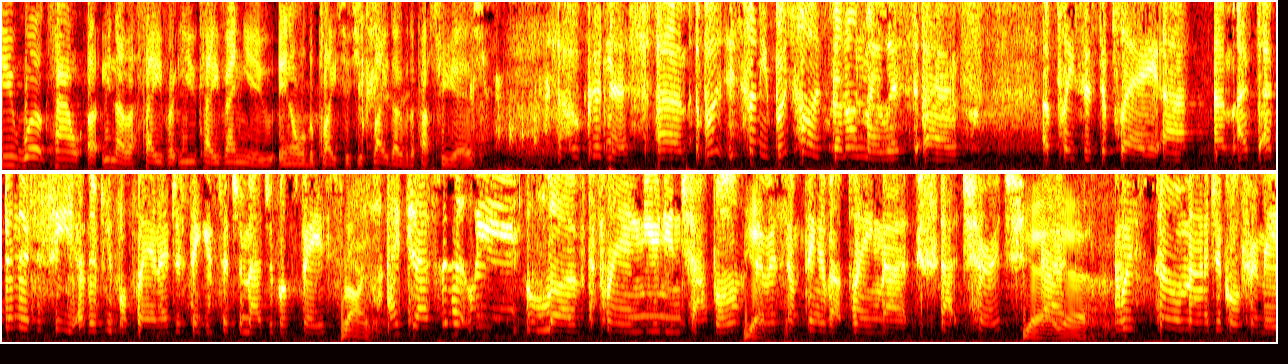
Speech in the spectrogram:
You worked out, uh, you know, a favourite UK venue in all the places you've played over the past few years. Oh goodness. Um, but it's funny. Bush Hall has been on my list of of places to play. Uh, um, I've, I've been there to see other people play, and I just think it's such a magical space. Right. I definitely loved playing Union Chapel. Yes. There was something about playing that that church Yeah, that yeah. was so magical for me.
